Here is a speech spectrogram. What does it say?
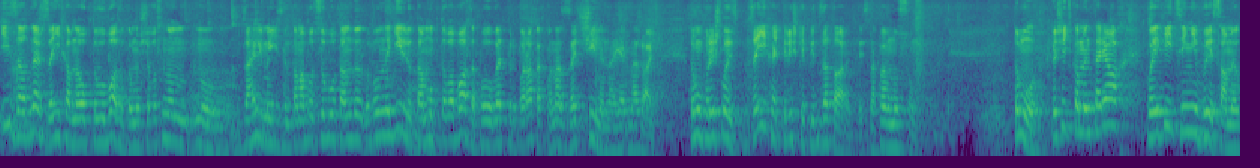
І за одне ж заїхав на оптову базу, тому що в основному, ну, взагалі ми їздимо там або в суботу, або в неділю, там оптова база по ветпрепаратах вона зачинена, як на жаль. Тому прийшлось заїхати трішки підзатаритись на певну суму. Тому пишіть в коментарях, по якій ціні ви саме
